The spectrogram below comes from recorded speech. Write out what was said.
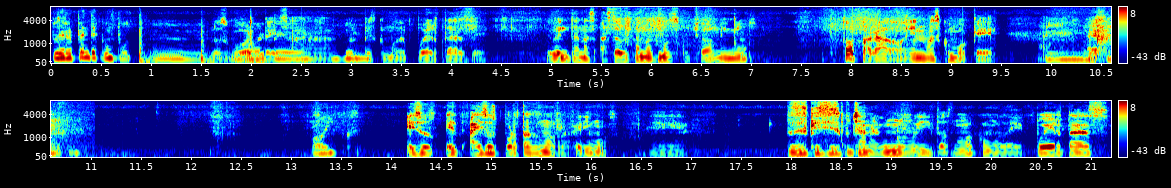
Pues de repente que un put... un Los golpes, golpe, ajá, ujú. golpes como de puertas, de, de ventanas. Hasta ahorita no hemos escuchado niños. Está todo apagado, ¿eh? No es como que en Eh. Hoy. esos, eh, a esos portazos nos referimos. Eh, pues es que sí se escuchan algunos ruiditos, ¿no? Como de puertas,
